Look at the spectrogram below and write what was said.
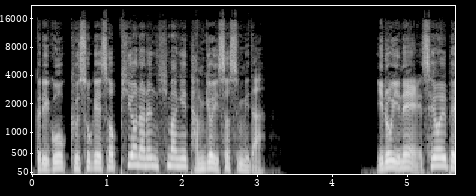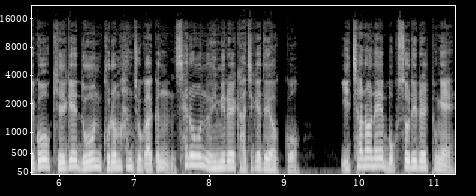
그리고 그 속에서 피어나는 희망이 담겨 있었습니다. 이로 인해 세월 베고 길게 누운 구름 한 조각은 새로운 의미를 가지게 되었고, 이찬원의 목소리를 통해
